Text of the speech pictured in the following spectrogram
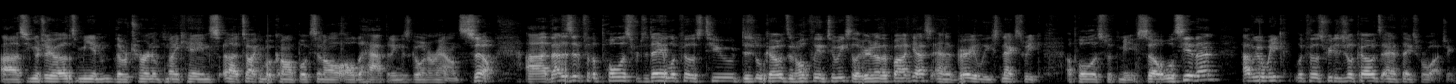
Uh, so you can check out. It's me and the return of Mike Haynes uh, talking about comic books and all, all the happenings going around. So uh, that is it for the pull list for today. Look for those two digital codes, and hopefully in two weeks you'll hear another podcast, and at very least next week a pull list with me. So we'll see you then. Have a good week. Look for those free digital codes, and thanks for watching.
